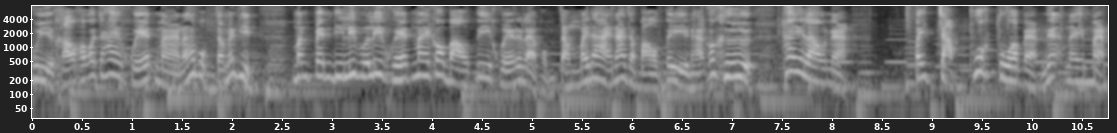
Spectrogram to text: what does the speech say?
คุยกับเขาเขาก็จะให้เควสมานะ ถ้าผมจำไม่ผิด มันเป็น Delivery Quest ไม่ก็ Bounty Quest นี่แหละ ผมจำไม่ได้น่าจะ Bounty นะฮะก็คือให้เราเนี่ย ไปจับพวกตัวแบบเนี้ยในแมป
